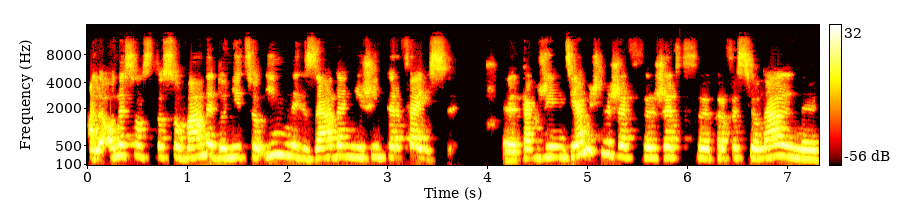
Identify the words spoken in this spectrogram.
ale one są stosowane do nieco innych zadań niż interfejsy. E, także więc ja myślę, że w, że w profesjonalnym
